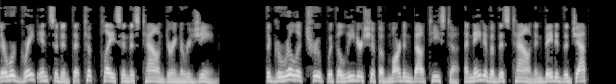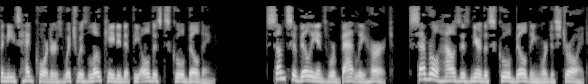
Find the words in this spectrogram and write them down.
There were great incident that took place in this town during the regime. The guerrilla troop with the leadership of Martin Bautista, a native of this town invaded the Japanese headquarters which was located at the oldest school building. Some civilians were badly hurt. Several houses near the school building were destroyed.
